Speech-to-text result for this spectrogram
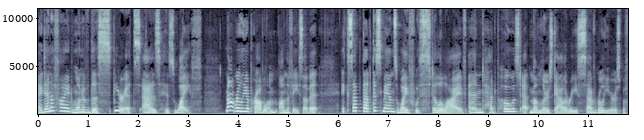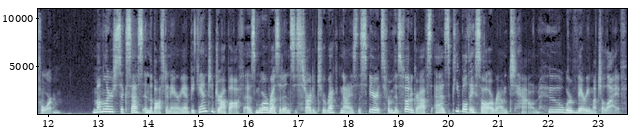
identified one of the spirits as his wife. Not really a problem on the face of it, except that this man's wife was still alive and had posed at Mumler's gallery several years before. Mumler's success in the Boston area began to drop off as more residents started to recognize the spirits from his photographs as people they saw around town, who were very much alive.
